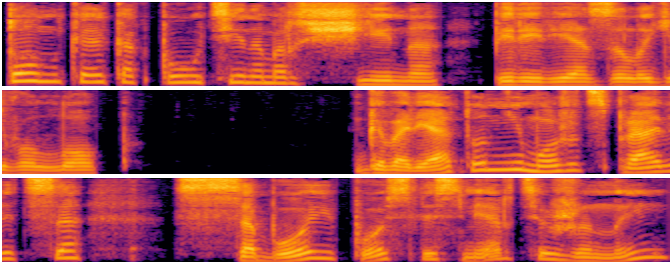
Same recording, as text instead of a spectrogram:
тонкая, как паутина морщина, перерезала его лоб. Говорят, он не может справиться с собой после смерти жены.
